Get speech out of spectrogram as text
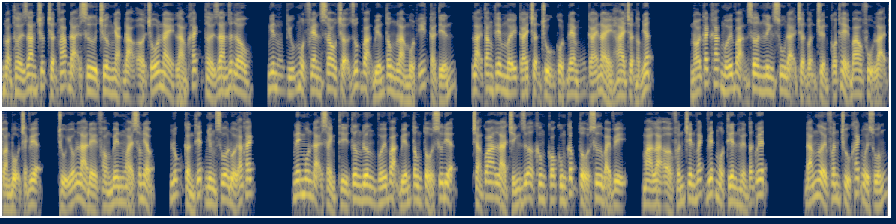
đoạn thời gian trước trận pháp đại sư trương nhạc đạo ở chỗ này làm khách thời gian rất lâu, nghiên cứu một phen sau trợ giúp vạn biến tông làm một ít cải tiến, lại tăng thêm mấy cái trận trụ cột đem cái này hai trận hợp nhất. Nói cách khác mới vạn sơn linh su đại trận vận chuyển có thể bao phủ lại toàn bộ trạch viện, chủ yếu là để phòng bên ngoài xâm nhập, lúc cần thiết nhưng xua đổi ác khách nên môn đại sảnh thì tương đương với vạn biến tông tổ sư điện, chẳng qua là chính giữa không có cung cấp tổ sư bài vị, mà là ở phấn trên vách viết một thiên huyền tất quyết. Đám người phân chủ khách ngồi xuống,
